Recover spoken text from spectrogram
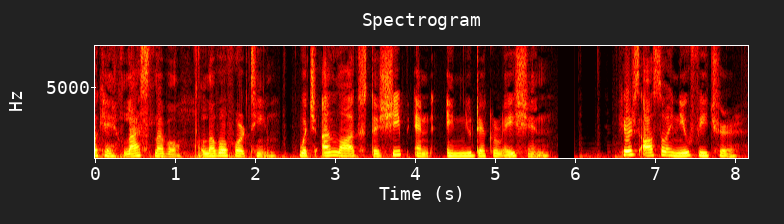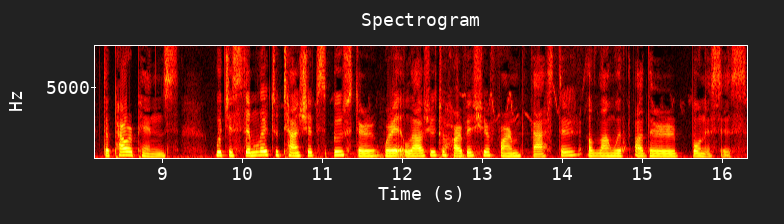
Okay, last level, level 14, which unlocks the sheep and a new decoration. Here's also a new feature, the power pins, which is similar to Township's booster where it allows you to harvest your farm faster along with other bonuses.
